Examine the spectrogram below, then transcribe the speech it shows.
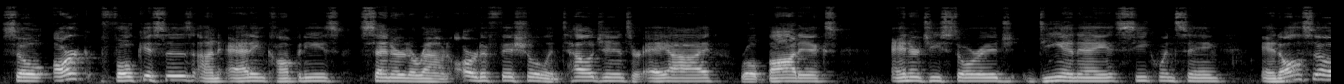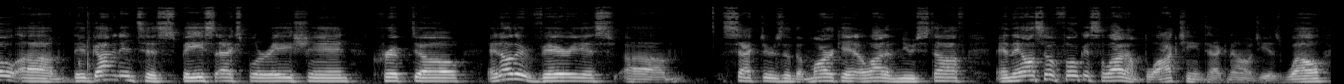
So ARK focuses on adding companies centered around artificial intelligence or AI, robotics, energy storage, DNA sequencing, and also um, they've gotten into space exploration, crypto, and other various um, sectors of the market, a lot of new stuff. And they also focus a lot on blockchain technology as well,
